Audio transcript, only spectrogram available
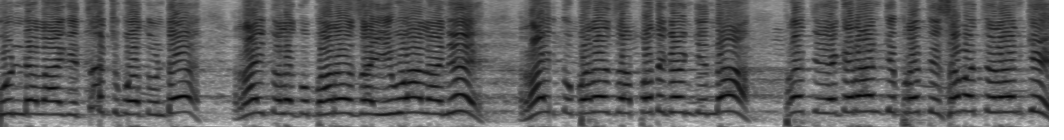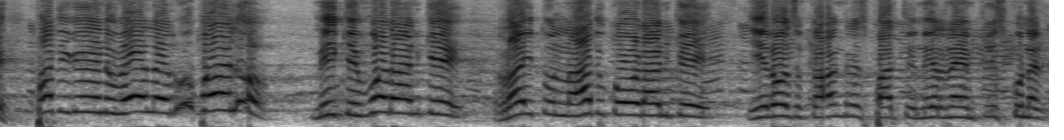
గుండెలాగి చచ్చిపోతుంటే రైతులకు భరోసా ఇవ్వాలని రైతు భరోసా పథకం కింద ప్రతి ఎకరానికి ప్రతి సంవత్సరానికి పదిహేను వేల రూపాయలు మీకు ఇవ్వడానికి రైతులను ఆదుకోవడానికి ఈరోజు కాంగ్రెస్ పార్టీ నిర్ణయం తీసుకున్నది.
